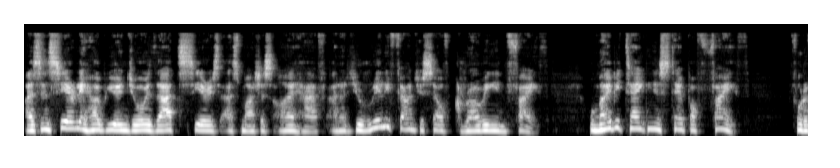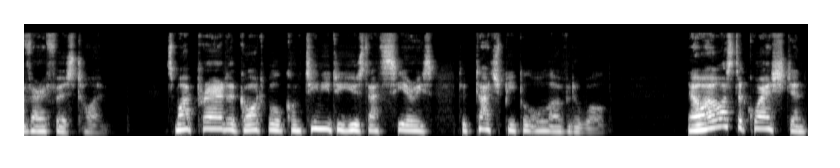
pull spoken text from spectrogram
I sincerely hope you enjoyed that series as much as I have and that you really found yourself growing in faith or maybe taking a step of faith for the very first time. It's my prayer that God will continue to use that series to touch people all over the world. Now, I asked the question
